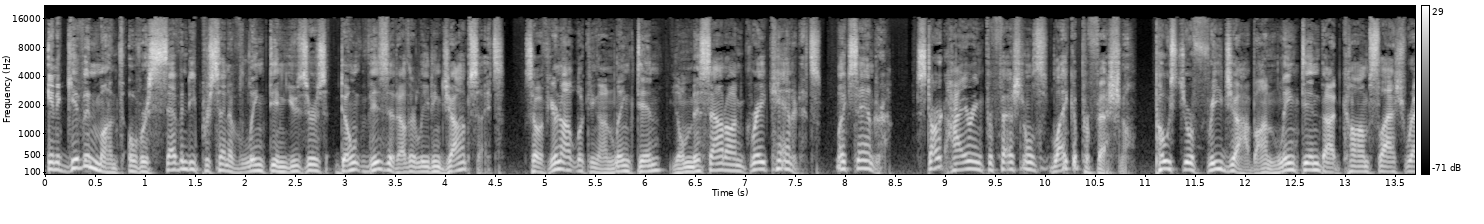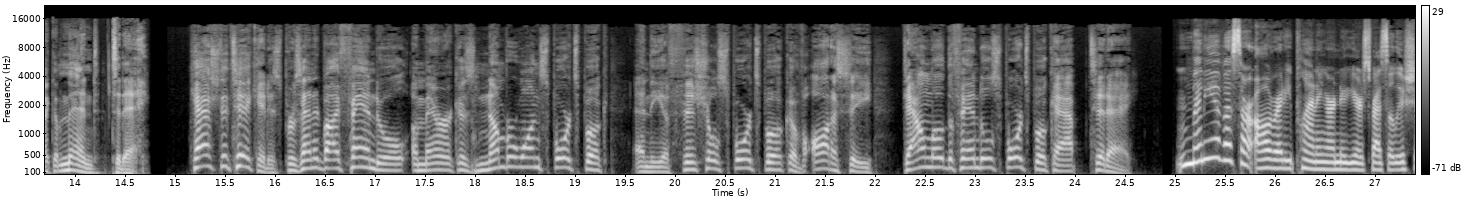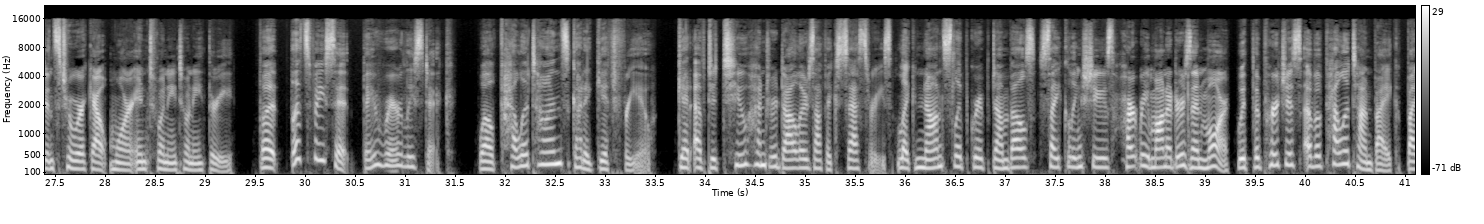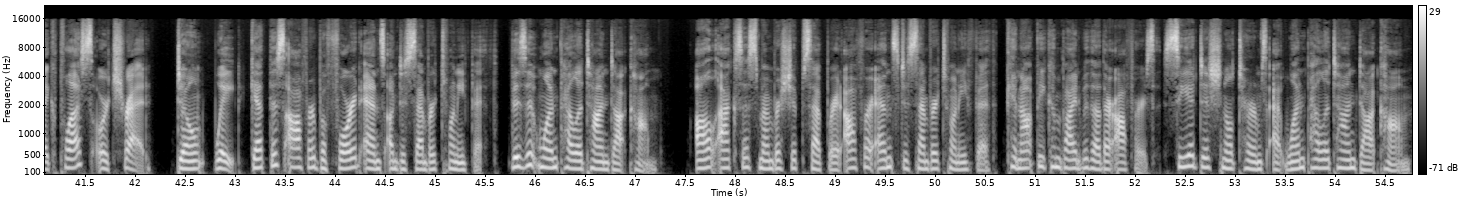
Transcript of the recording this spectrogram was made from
In a given month, over 70% of LinkedIn users don't visit other leading job sites. So if you're not looking on LinkedIn, you'll miss out on great candidates like Sandra. Start hiring professionals like a professional. Post your free job on LinkedIn.com slash recommend today. Cash the Ticket is presented by FanDuel, America's number one sports book and the official sports book of Audacy. Download the FanDuel Sportsbook app today. Many of us are already planning our New Year's resolutions to work out more in 2023. But let's face it, they rarely stick. Well, Peloton's got a gift for you. Get up to $200 off accessories like non slip grip dumbbells, cycling shoes, heart rate monitors, and more with the purchase of a Peloton bike, Bike Plus, or Tread. Don't wait. Get this offer before it ends on December 25th. Visit onepeloton.com. All access membership separate offer ends December 25th. Cannot be combined with other offers. See additional terms at onepeloton.com.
